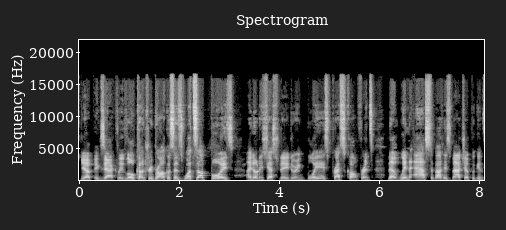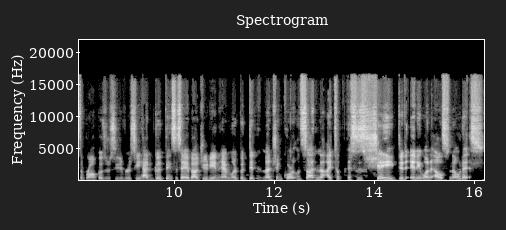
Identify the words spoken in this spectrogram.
Yep, exactly. Low Country Bronco says, What's up, boys? I noticed yesterday during Bouye's press conference that when asked about his matchup against the Broncos receivers, he had good things to say about Jeudy and Hamler, but didn't mention Courtland Sutton. I took this as shade. Did anyone else notice?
